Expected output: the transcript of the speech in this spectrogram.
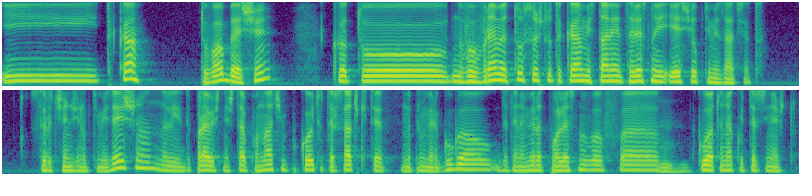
И така, това беше, като във времето също така ми стане интересно и SEO оптимизацията. Search Engine Optimization, нали, да правиш неща по начин, по който търсачките, например Google, да те намират по-лесно в, mm-hmm. когато някой търси нещо.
